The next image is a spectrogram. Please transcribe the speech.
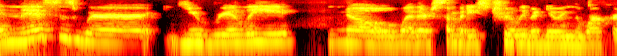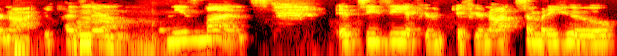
and this is where you really know whether somebody's truly been doing the work or not because mm. in these months it's easy if you're if you're not somebody who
